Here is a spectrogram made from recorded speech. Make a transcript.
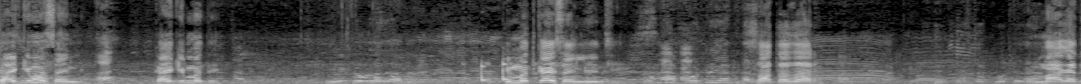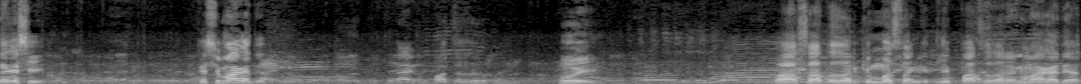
काय किंमत सांगितली? काय किंमत आहे? किंमत काय सांगली यांची? सात हजार. मागत आहे कशी? कशी मागत आहे? पाच हजार रुपये. होय. पहा सात हजार किंमत सांगितली पाच हजारांनी मागत यात.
